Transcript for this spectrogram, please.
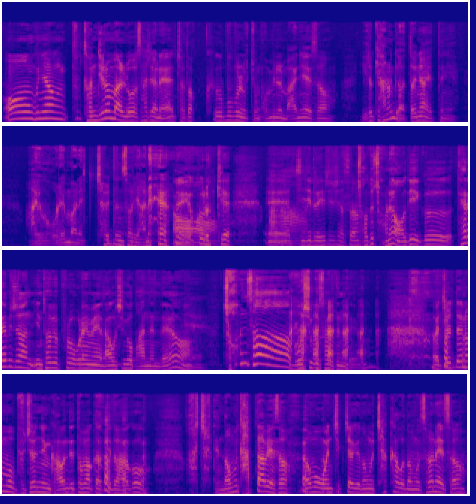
어 그냥 툭 던지는 말로 사전에 저도 그 부분을 좀 고민을 많이 해서 이렇게 하는 게 어떠냐 했더니 아이고 오랜만에 철든 소리 하네 어. 그렇게 예, 아. 지지를 해주셔서 저도 전에 어디 그 텔레비전 인터뷰 프로그램에 나오신 거 봤는데요. 예. 천사 모시고 살던데요. 어쩔 때는 뭐 부처님 가운데 토막 같기도 하고 어쩔 때 너무 답답해서 너무 원칙적이고 너무 착하고 너무 선해서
